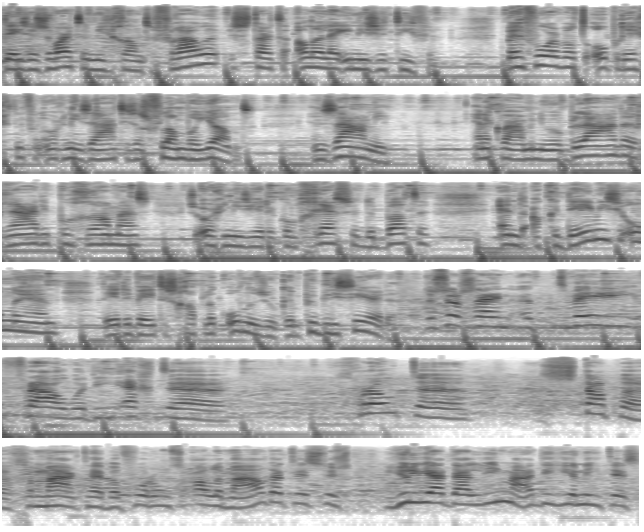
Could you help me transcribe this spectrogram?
Deze zwarte migrantenvrouwen starten allerlei initiatieven. Bijvoorbeeld de oprichting van organisaties als Flamboyant en Zami. En er kwamen nieuwe bladen, radioprogramma's. Ze organiseerden congressen, debatten. En de academici onder hen deden wetenschappelijk onderzoek en publiceerden. Dus er zijn uh, twee vrouwen die echt uh, grote stappen gemaakt hebben voor ons allemaal. Dat is dus Julia Dalima, die hier niet is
